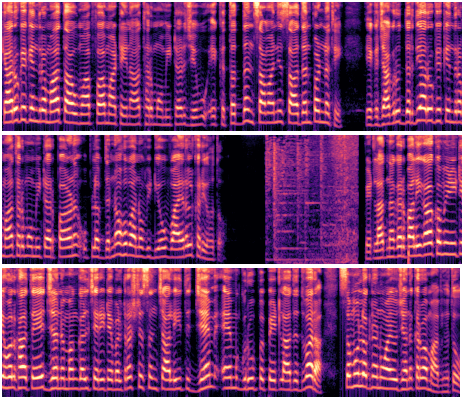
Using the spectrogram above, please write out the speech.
કે આરોગ્ય કેન્દ્રમાં તાવ માપવા માટેના થર્મોમીટર જેવું એક તદ્દન સામાન્ય સાધન પણ નથી. એક જાગૃત દર્દી આરોગ્ય કેન્દ્રમાં થર્મોમીટર પણ ઉપલબ્ધ ન હોવાનો વીડિયો વાયરલ કર્યો હતો. પેટલાદ નગરપાલિકા કોમ્યુનિટી હોલ ખાતે જનમંગલ ચેરિટેબલ ટ્રસ્ટ સંચાલિત જેમ એમ ગ્રુપ પેટલાદ દ્વારા સમૂહ લગ્નનું આયોજન કરવામાં આવ્યું હતું.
